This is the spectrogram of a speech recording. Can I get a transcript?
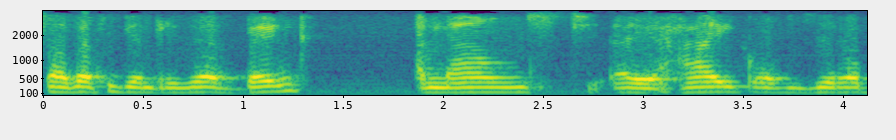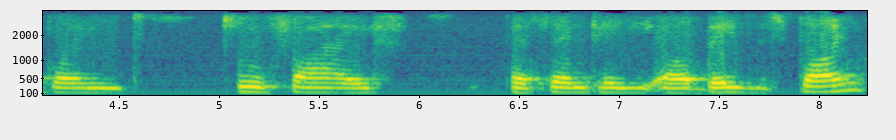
South African Reserve Bank announced a hike of 0.25 percentage or basis point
